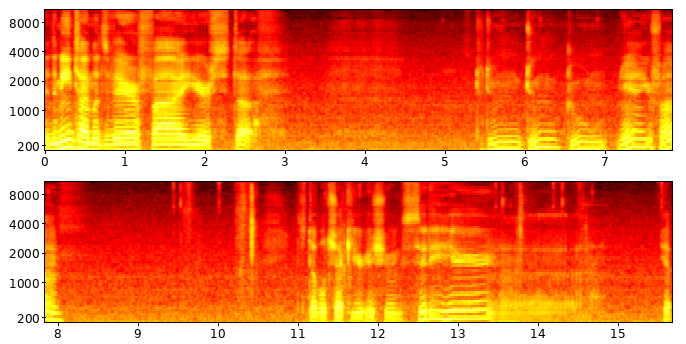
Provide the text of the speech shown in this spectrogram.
In the meantime, let's verify your stuff. Yeah, you're fine. Let's double check your issuing city here. Uh, yep.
